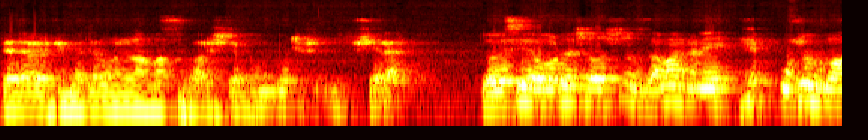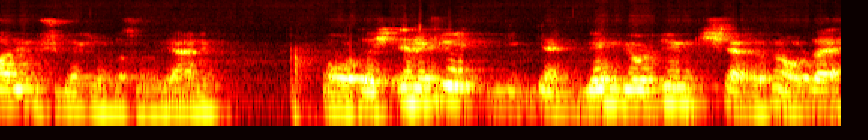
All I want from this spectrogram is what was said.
federal hükümetten onaylanması var. İşte bu, bu tür, bu tür şeyler. Dolayısıyla orada çalıştığınız zaman hani hep uzun vadeli düşünmek zorundasınız. Yani orada işte emekli yani benim gördüğüm kişiler zaten orada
